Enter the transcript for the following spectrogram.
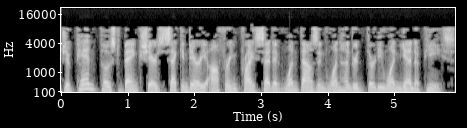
Japan Post Bank shares secondary offering price set at 1,131 yen apiece.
